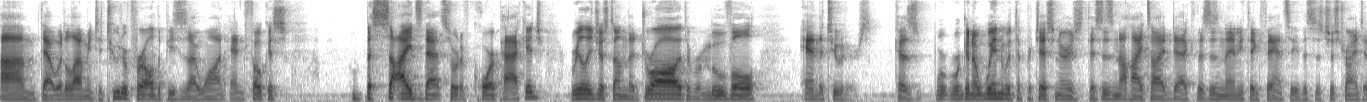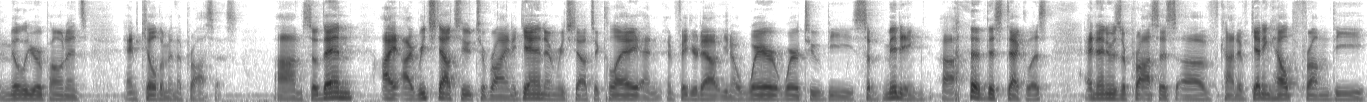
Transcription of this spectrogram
um, that would allow me to tutor for all the pieces I want and focus besides that sort of core package, really just on the draw, the removal, and the tutors. Because we're, we're going to win with the petitioners. This isn't a high tide deck. This isn't anything fancy. This is just trying to mill your opponents and kill them in the process. Um, so then I, I, reached out to to Ryan again and reached out to Clay and, and figured out you know where where to be submitting uh, this deck list. And then it was a process of kind of getting help from the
